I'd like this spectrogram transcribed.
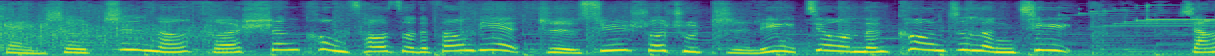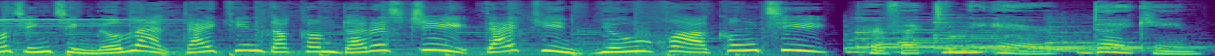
感受智能和声控操作的方便，只需说出指令就能控制冷气。详情请浏览 daikin.com/dsg。Daikin 优化空气，Perfecting the air。Daikin。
